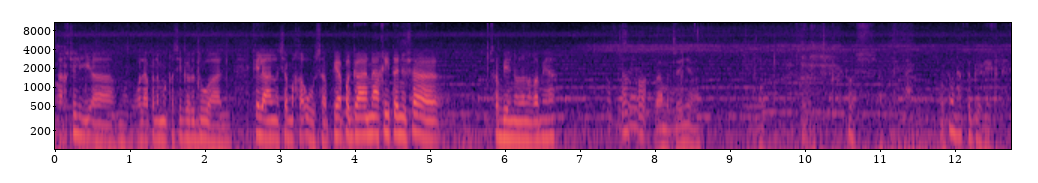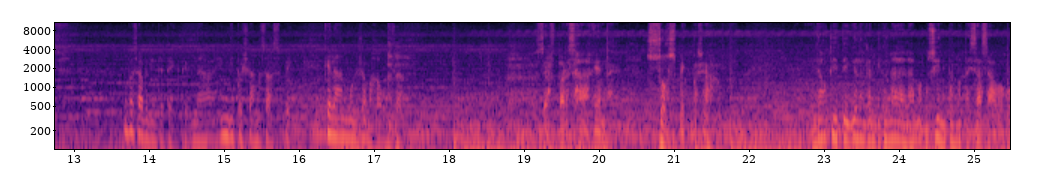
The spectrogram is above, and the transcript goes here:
Actually, ah, wala pa naman kasi garuduhan. Kailangan lang siya makausap. Kaya pag ah, nakita niyo siya, sabihan niyo na lang kami ha. Opo. Salamat sa inyo. ha? Carlos, you don't have to be reckless. Di ba sabi ni detective na hindi pa siya ang suspect? Kailangan mo na siya makausap. Chef, para sa akin, suspect pa siya. Hindi ako titigil hanggang di ko nalalaman kung sino pumatay sa asawa ko.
